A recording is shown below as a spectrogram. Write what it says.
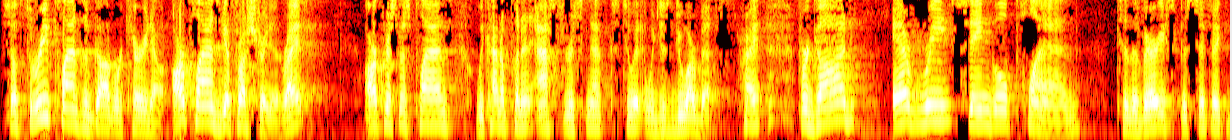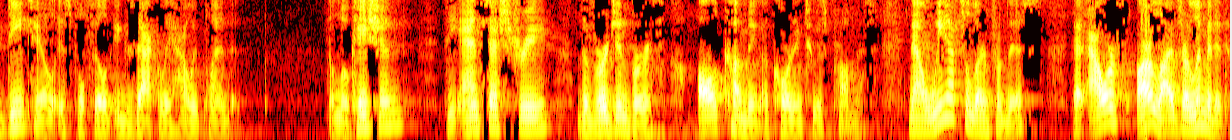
So three plans of God were carried out. Our plans get frustrated, right? Our Christmas plans, we kind of put an asterisk next to it and we just do our best, right? For God, every single plan to the very specific detail is fulfilled exactly how He planned it. The location, the ancestry, the virgin birth, all coming according to his promise. Now we have to learn from this that our, our lives are limited.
